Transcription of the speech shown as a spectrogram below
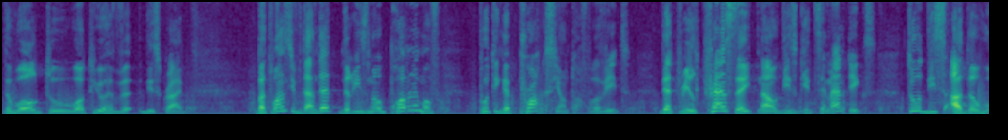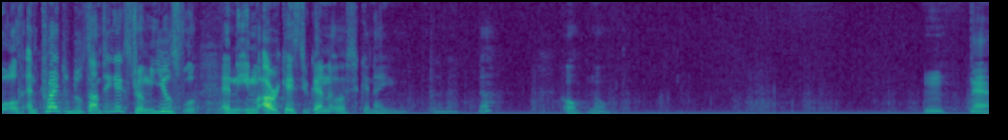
the world to what you have uh, described. But once you've done that, there is no problem of putting a proxy on top of it that will translate now these Git semantics to this other world and try to do something extremely useful. And in our case, you can, oh, can I? Oh, no. Hmm, yeah.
